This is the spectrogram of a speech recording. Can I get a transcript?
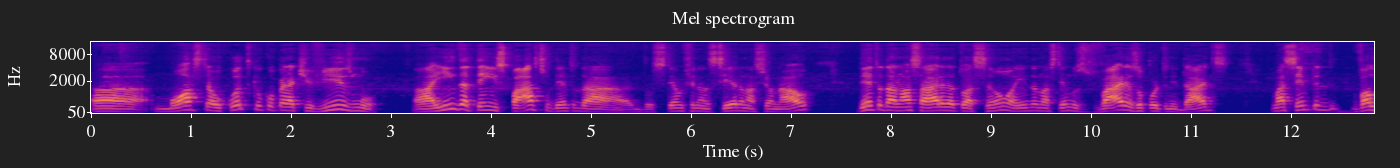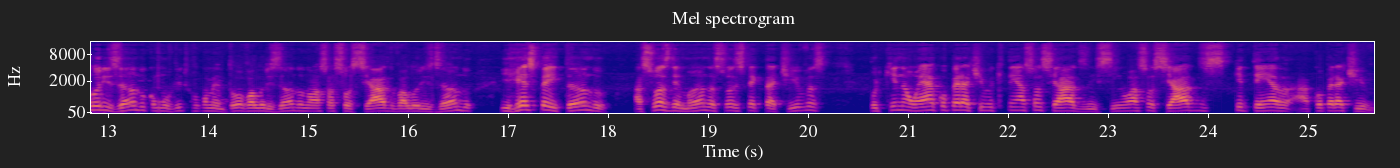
uh, mostra o quanto que o cooperativismo ainda tem espaço dentro da, do sistema financeiro nacional. Dentro da nossa área de atuação, ainda nós temos várias oportunidades, mas sempre valorizando, como o Vitor comentou, valorizando o nosso associado, valorizando e respeitando as suas demandas, as suas expectativas, porque não é a cooperativa que tem associados, e sim os associados que tem a, a cooperativa.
